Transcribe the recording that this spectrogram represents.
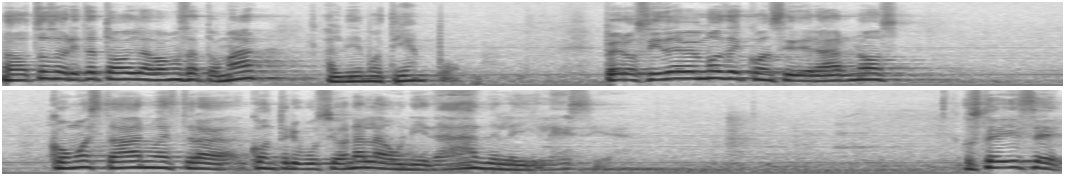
Nosotros ahorita todos la vamos a tomar al mismo tiempo. Pero sí debemos de considerarnos cómo está nuestra contribución a la unidad de la iglesia. Usted dice,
